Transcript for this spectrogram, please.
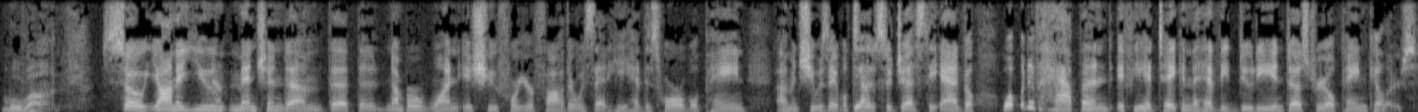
Move On." So, Yana, you mentioned um, that the number one issue for your father was that he had this horrible pain, um, and she was able to Yes. suggest the Advil. What would have happened if he had taken the heavy duty industrial painkillers?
